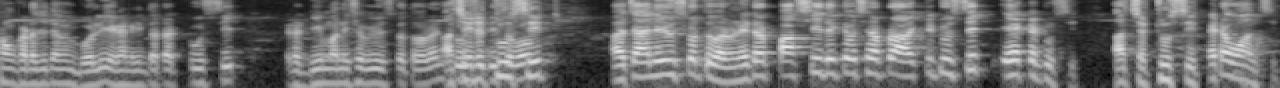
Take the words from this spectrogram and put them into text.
সংখ্যাটা যদি আমি বলি এখানে কিন্তু একটা টু সিট এটা ডিমান হিসেবে ইউজ করতে পারবেন। আচ্ছা এটা টু সিট চাইলে ইউজ করতে পারবেন। এটার পাশেই দেখতে পাচ্ছেন আপনার আরেকটি টু সিট একটা টু সিট আচ্ছা টু সিট এটা ওয়ান সিট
